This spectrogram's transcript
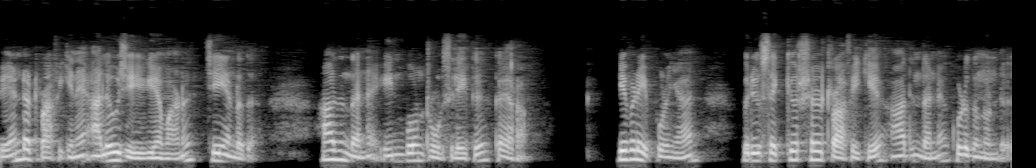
വേണ്ട ട്രാഫിക്കിനെ അലോ ചെയ്യുകയുമാണ് ചെയ്യേണ്ടത്. ആദ്യം തന്നെ ഇൻബോൺ റൂൾസിലേക്ക് കയറാം. ഇവിടെ ഇപ്പോൾ ഞാൻ ഒരു സെക്യൂർ ഷെൽ ട്രാഫിക്ക് ആദ്യം തന്നെ കൊടുക്കുന്നുണ്ട്.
